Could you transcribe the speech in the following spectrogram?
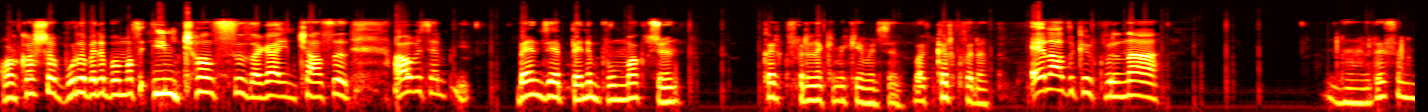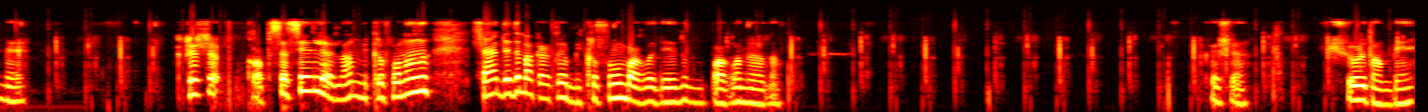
Arkadaşlar burada beni bulması imkansız aga imkansız. Abi sen bence beni bulmak için 40 fırın ekmek yemelsin. Bak 40 fırın. En azı 40 fırın ha. Neredesin be? Arkadaşlar kapı sesi lan mikrofonunu. Sen dedim arkadaşlar mikrofonu bağla dedim. Bağlamıyor adam. Arkadaşlar şuradan be.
